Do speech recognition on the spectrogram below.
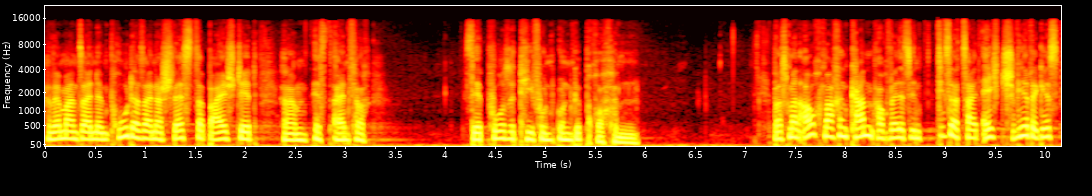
wenn man seinem Bruder, seiner Schwester beisteht, ähm, ist einfach sehr positiv und ungebrochen. Was man auch machen kann, auch wenn es in dieser Zeit echt schwierig ist,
